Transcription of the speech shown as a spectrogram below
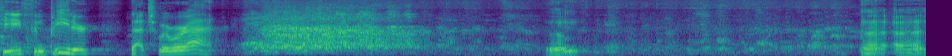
Keith and Peter, that's where we're at. Um, uh, uh,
